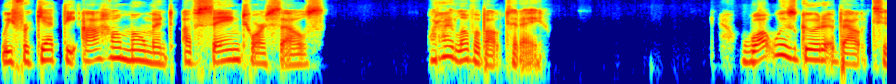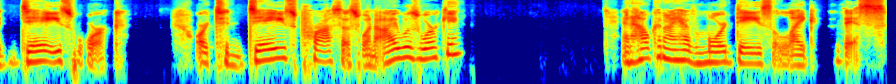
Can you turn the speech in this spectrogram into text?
we forget the aha moment of saying to ourselves, What I love about today? What was good about today's work or today's process when I was working? And how can I have more days like this?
